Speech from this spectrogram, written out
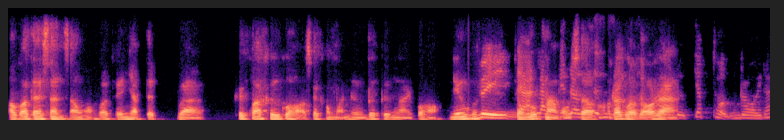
Họ có thẻ xanh xong họ có thể nhập tịch và cái quá khứ của họ sẽ không ảnh hưởng tới tương lai của họ. Nếu Vì trong lúc làm hồ sơ rất là rõ ràng. được chấp thuận rồi đó.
